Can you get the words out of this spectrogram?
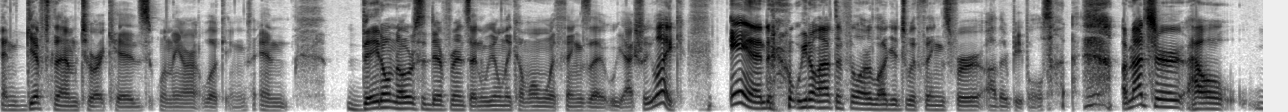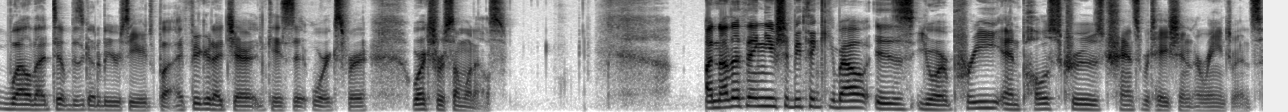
and gift them to our kids when they aren't looking. And they don't notice the difference and we only come home with things that we actually like and we don't have to fill our luggage with things for other people's i'm not sure how well that tip is going to be received but i figured i'd share it in case it works for works for someone else Another thing you should be thinking about is your pre and post cruise transportation arrangements.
